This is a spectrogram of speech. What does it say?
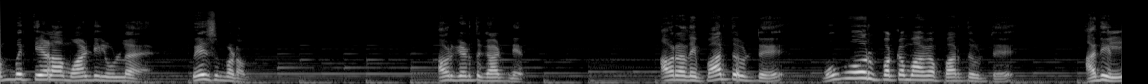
ஐம்பத்தி ஏழாம் ஆண்டில் உள்ள பேசும் படம் அவருக்கு எடுத்து காட்டினேன் அவர் அதை பார்த்துவிட்டு ஒவ்வொரு பக்கமாக பார்த்துவிட்டு அதில்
